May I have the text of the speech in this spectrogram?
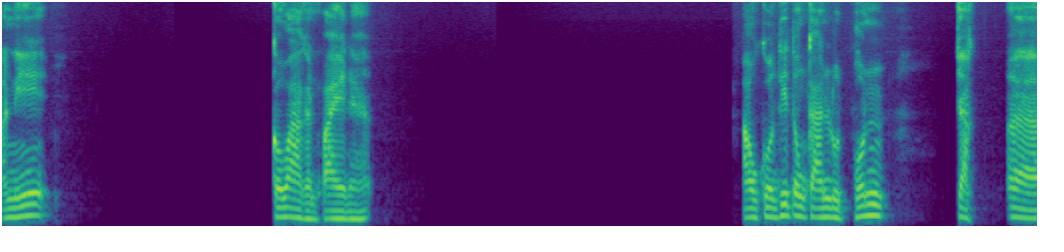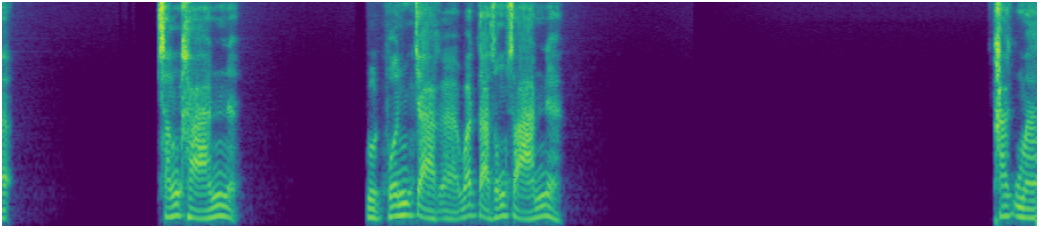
อันนี้ ก็ว่ากันไปนะฮะเอาคนที่ต้องการหลุดพ้นจากเอ่อ สังขารเนี่ยหลุดพ้นจากวัฏฏะสงสารเนี่ย ทักมา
